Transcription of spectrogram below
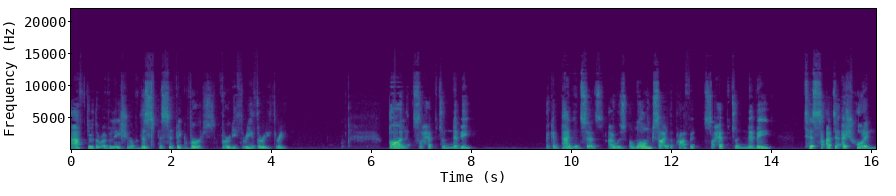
after the revelation of this specific verse, 33 33, قال صحبت النبي A companion says, I was alongside the Prophet, صحبت النبي تسعة أشهر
